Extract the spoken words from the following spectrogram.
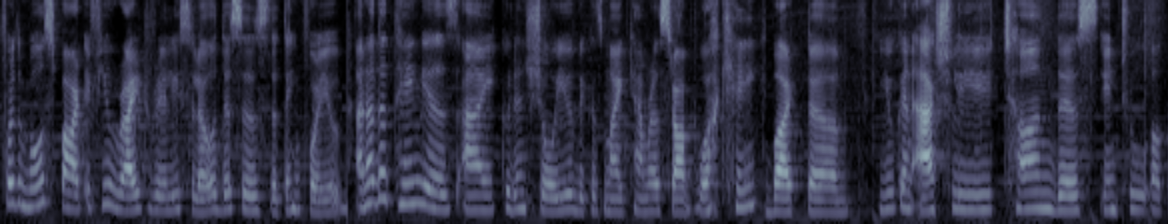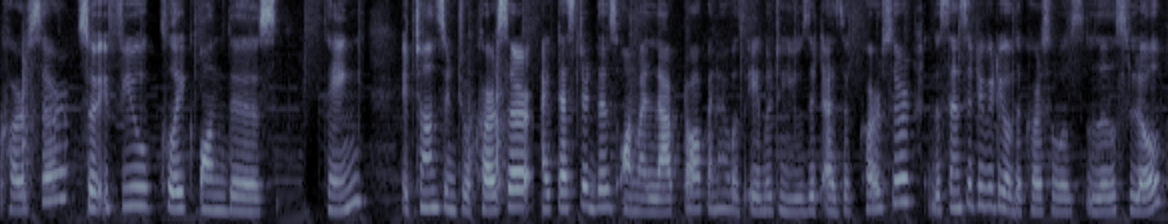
for the most part if you write really slow this is the thing for you another thing is i couldn't show you because my camera stopped working but um, you can actually turn this into a cursor so if you click on this thing it turns into a cursor. I tested this on my laptop and I was able to use it as a cursor. The sensitivity of the cursor was a little slow,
